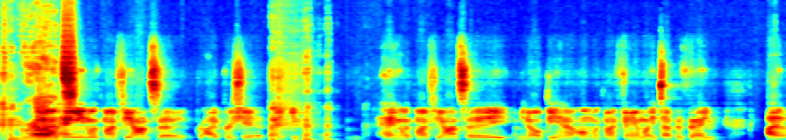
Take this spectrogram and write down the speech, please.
congrats, you know, hanging with my fiance. I appreciate it. Thank you. hanging with my fiance, you know, being at home with my family, type of thing. I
